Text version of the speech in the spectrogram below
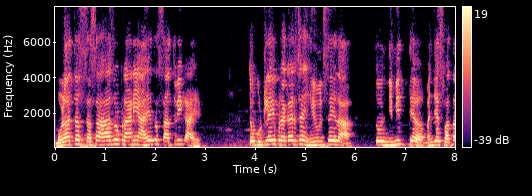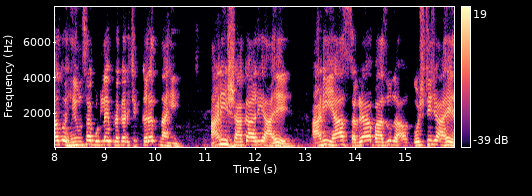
मुळातच ससा हा जो प्राणी आहे तो सात्विक आहे. तो कुठल्याही प्रकारच्या हिंसेला तो निमित्त म्हणजे स्वतः तो हिंसा कुठल्याही प्रकारची करत नाही. आणि शाकाहारी आहे. आणि या सगळ्या बाजूला गोष्टी ज्या आहेत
